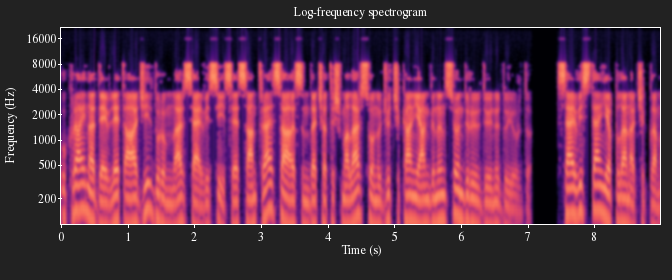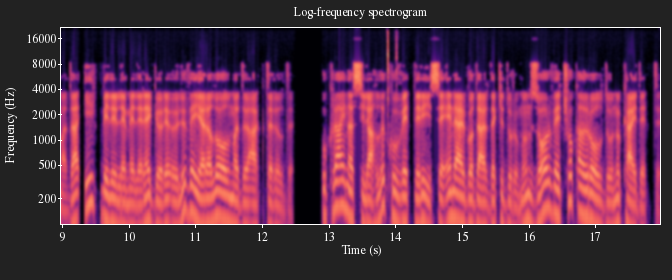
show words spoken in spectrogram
Ukrayna Devlet Acil Durumlar Servisi ise santral sahasında çatışmalar sonucu çıkan yangının söndürüldüğünü duyurdu. Servisten yapılan açıklamada, ilk belirlemelere göre ölü ve yaralı olmadığı aktarıldı. Ukrayna Silahlı Kuvvetleri ise Energodar'daki durumun zor ve çok ağır olduğunu kaydetti.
